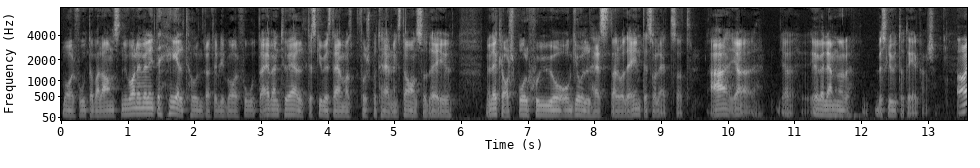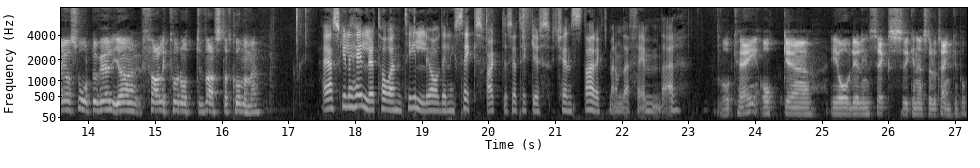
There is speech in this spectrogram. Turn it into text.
Barfota balans. Nu var det väl inte helt hundra att det blir barfota. Eventuellt, det skulle bestämmas först på tävlingsdagen. Så det är ju... Men det är klart, spår sju och, och guldhästar och det är inte så lätt. Så att, ja, jag, jag överlämnar beslutet åt er kanske. Ja, jag har svårt att välja. Falk har något vasst att komma med. Jag skulle hellre ta en till i avdelning 6 faktiskt. Jag tycker det känns starkt med de där fem där. Okej, okay, och eh, i avdelning 6, vilken häst är du tänker på?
